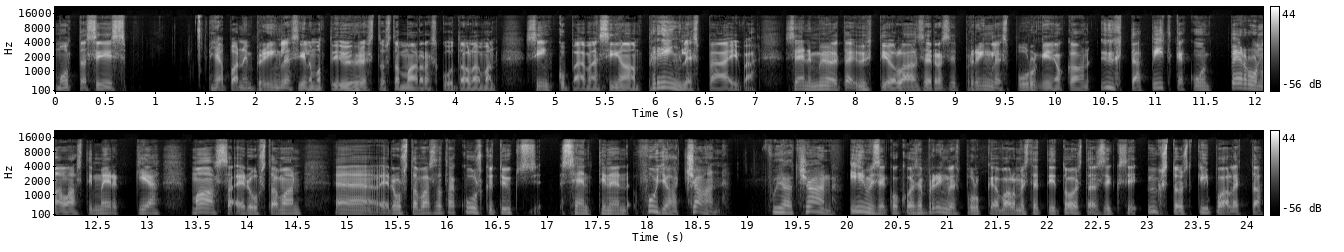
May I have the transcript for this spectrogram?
Mutta siis Japanin Pringles ilmoitti 11. marraskuuta olevan sinkkupäivän sijaan Pringles-päivä. Sen myötä yhtiö lanseerasi Pringles-purkin, joka on yhtä pitkä kuin perunalasti-merkkiä maassa edustavan, ää, edustava 161-senttinen Fuja-chan. Fuja Chan. Ihmisen kokoisen Pringles-purkkeja valmistettiin toistaiseksi 11 kipaletta.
